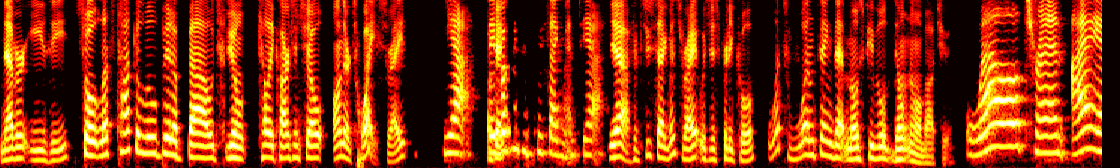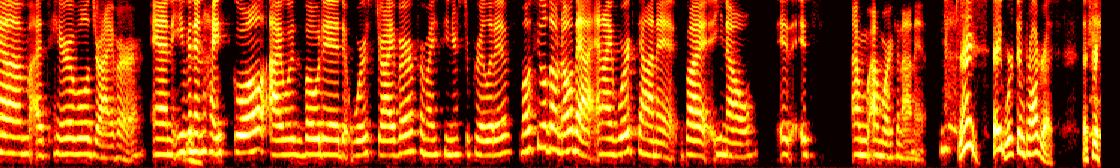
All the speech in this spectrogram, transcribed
never easy. So let's talk a little bit about, you know, Kelly Clarkson show on there twice, right? Yeah. They Okay. booked me for two segments. Yeah. Yeah, for two segments, right? Which is pretty cool. What's one thing that most people don't know about you? Well, Trent, I am a terrible driver. And even Yeah. in high school, I was voted worst driver for my senior superlative. Most people don't know that. And I've worked on it, but you know, it, it's, I'm, I'm working on it. Nice. Hey, work in progress. That's right.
